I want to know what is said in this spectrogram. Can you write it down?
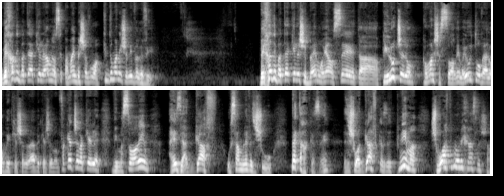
באחד מבתי הכלא היה עושה פעמיים בשבוע, כמדומני שני ורביעי. באחד מבתי הכלא שבהם הוא היה עושה את הפעילות שלו, כמובן שהסוהרים היו איתו והיה לו בקשר, היה בקשר עם המפקד של הכלא ועם הסוהרים, איזה אגף הוא שם לב איזשהו פתח כזה, איזשהו אגף כזה פנימה, שהוא אף פעם לא נכנס לשם.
